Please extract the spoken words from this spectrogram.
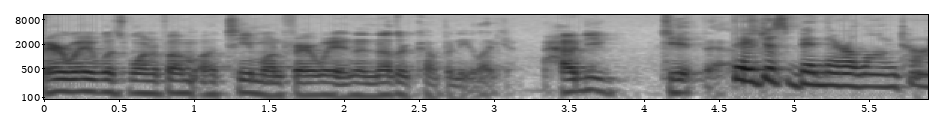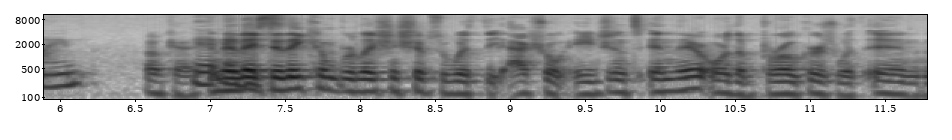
Fairway was one of them, a team on Fairway, and another company. Like, how do you get that? they've just been there a long time okay. Yeah, and then they just- do they come relationships with the actual agents in there or the brokers within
